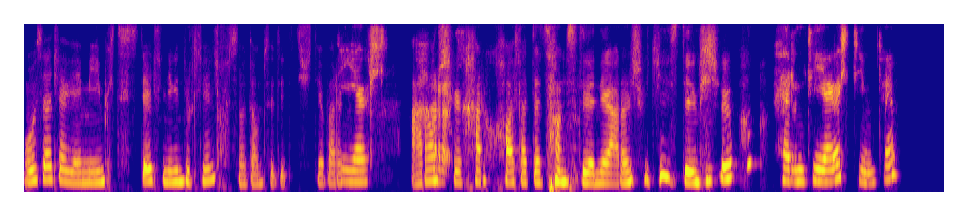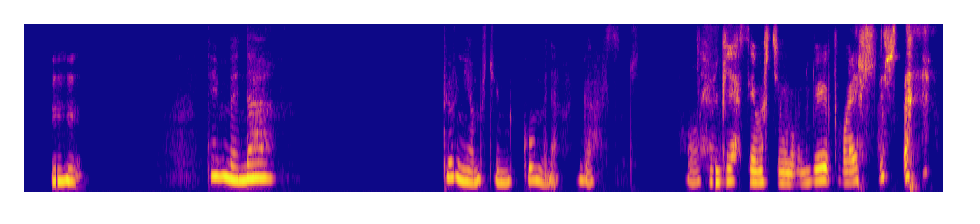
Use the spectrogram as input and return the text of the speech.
Уусаа л яг юм имхцтэй л нэгэн төрлийн л хувцснууд өмсөд идэв шүү дээ. Бараг яг 10 шиг харах хоолойтой цомц тэгээ нэг 10 шиг жинстэй юм шүү. Харин тийм яг л тийм тийм. Аа. Тийм байна. Тэр нь ямар ч юмгүй мэнэ ингээ харсан чинь. Би бас ямар ч юм би баярлсан шүү дээ.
